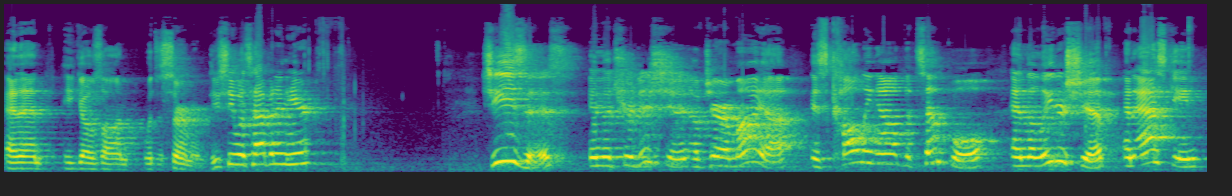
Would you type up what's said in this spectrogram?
And then he goes on with the sermon. Do you see what's happening here? Jesus, in the tradition of Jeremiah, is calling out the temple and the leadership and asking,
